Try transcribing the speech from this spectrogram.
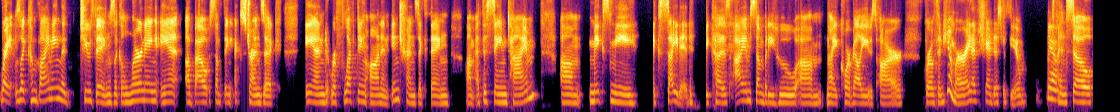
Right. It was like combining the two things, like a learning and about something extrinsic and reflecting on an intrinsic thing um, at the same time um, makes me excited because I am somebody who um, my core values are growth and humor, right? I've shared this with you. Yeah. And so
